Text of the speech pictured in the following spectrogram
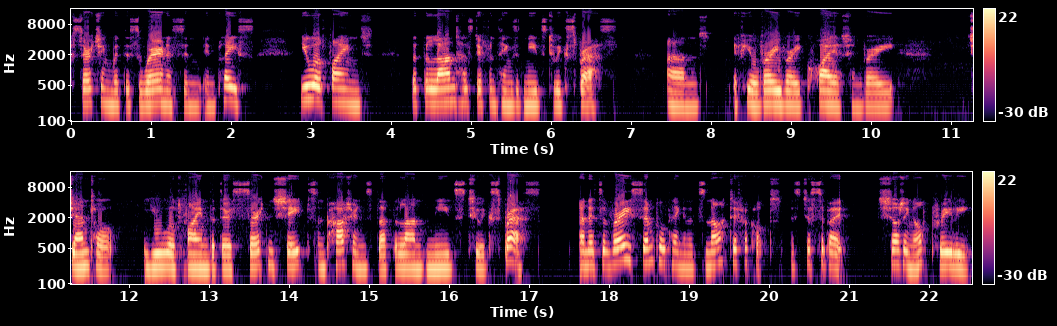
searching with this awareness in, in place, you will find that the land has different things it needs to express. And if you're very, very quiet and very gentle, you will find that there's certain shapes and patterns that the land needs to express. And it's a very simple thing and it's not difficult. It's just about shutting up really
